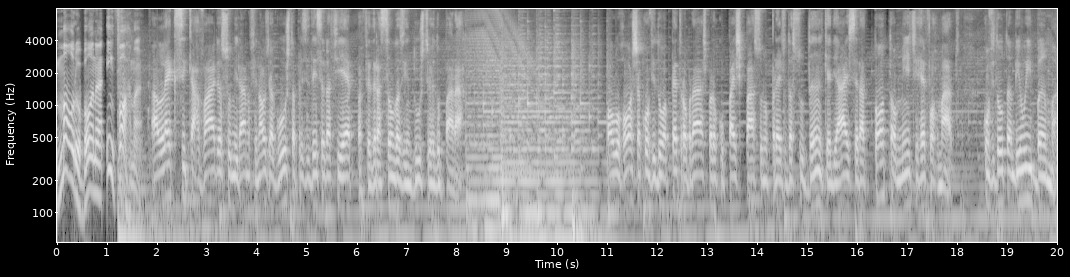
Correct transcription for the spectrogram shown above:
Mauro Bona informa. Alex Carvalho assumirá no final de agosto a presidência da FIEPA, Federação das Indústrias do Pará. Paulo Rocha convidou a Petrobras para ocupar espaço no prédio da Sudan, que, aliás, será totalmente reformado. Convidou também o Ibama.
